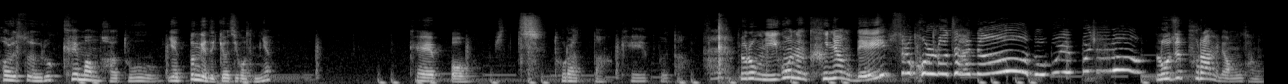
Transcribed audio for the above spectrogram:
벌써 이렇게만 봐도 예쁜 게 느껴지거든요? 개 예뻐. 미치 돌았다. 개 예쁘다. 여러분 이거는 그냥 내 입술 컬러잖아. 너무 예쁘잖아. 로즈풀한 명상.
